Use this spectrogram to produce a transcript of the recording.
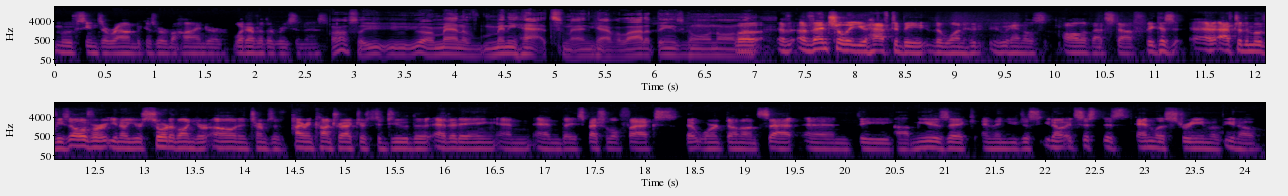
move scenes around because we're behind or whatever the reason is. Oh, so you you, you are a man of many hats, man. You have a lot of things going on. Well, eventually you have to be the one who who handles all of that stuff because after the movie's over, you know, you're sort of on your own in terms of hiring contractors to do the editing and and the special effects that weren't done on set and the uh, music, and then you just you know it's just this endless stream of you know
